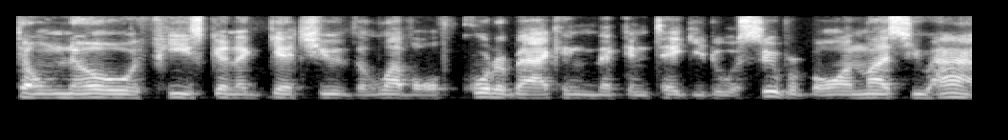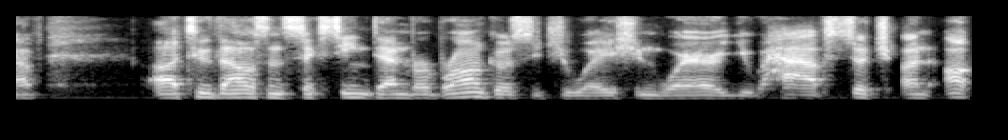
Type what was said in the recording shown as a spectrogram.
don't know if he's going to get you the level of quarterbacking that can take you to a Super Bowl unless you have uh, 2016 Denver Broncos situation where you have such an uh,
